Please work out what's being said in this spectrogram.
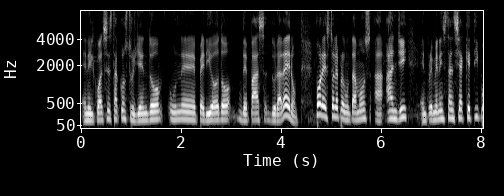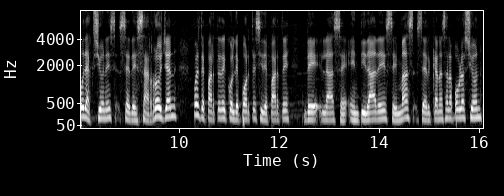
en el cual se está construyendo un eh, periodo de paz duradero. Por esto le preguntamos a Angie, en primera instancia, qué tipo de acciones se desarrollan pues de parte de Coldeportes y de parte de las eh, entidades más cercanas a la población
